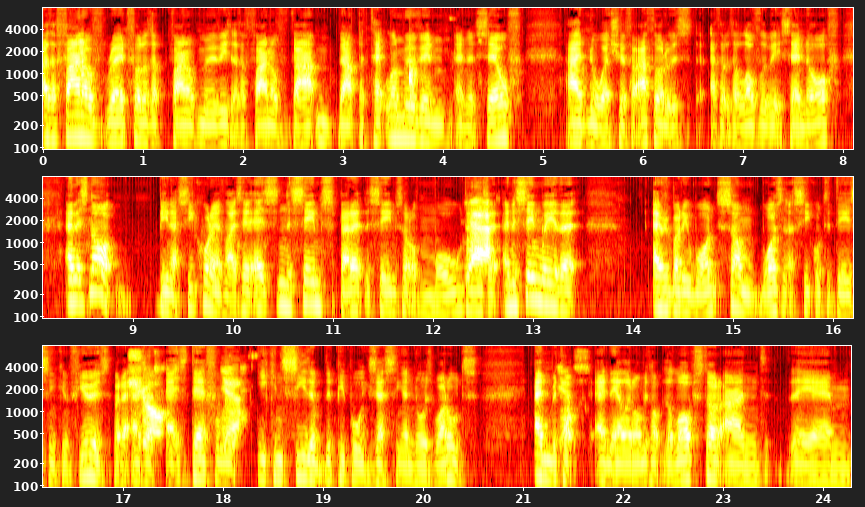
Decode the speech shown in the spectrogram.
as a fan of Redford, as a fan of movies, as a fan of that that particular movie in, in itself, I had no issue with it. I thought it was I thought it was a lovely way to send it off, and it's not being a sequel or anything like that. It's in the same spirit, the same sort of mold, as it, in the same way that Everybody Wants Some wasn't a sequel to Dazed and Confused, but it is Sure. it's definitely Yeah. you can see the, the people existing in those worlds. And we Yes. talked and earlier on we talked the Lobster and the um,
